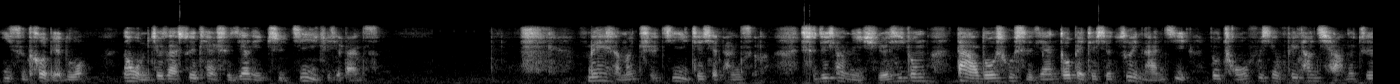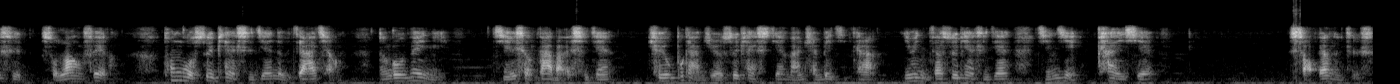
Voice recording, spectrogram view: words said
意思特别多，那我们就在碎片时间里只记忆这些单词。为什么只记忆这些单词呢？实际上，你学习中大多数时间都被这些最难记又重复性非常强的知识所浪费了。通过碎片时间的加强，能够为你节省大把的时间，却又不感觉碎片时间完全被挤占，因为你在碎片时间仅仅看一些。少量的知识，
